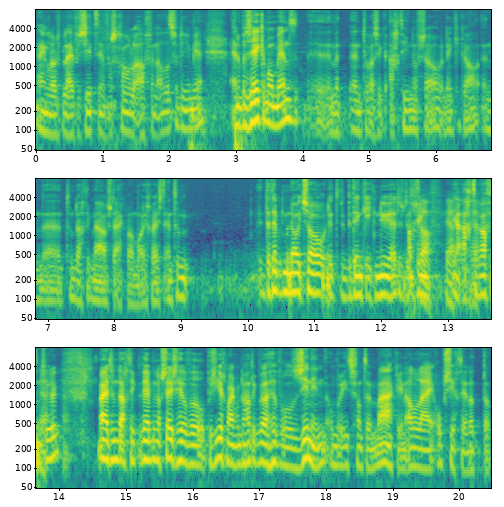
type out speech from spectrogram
eindeloos blijven zitten en van scholen af en al dat soort dingen meer. En op een zeker moment, met, en toen was ik 18 of zo, denk ik al... en toen dacht ik, nou is het eigenlijk wel mooi geweest. En toen dat heb ik me nooit zo, dit bedenk ik nu. Hè, dus dat achteraf. Ging, ja, achteraf natuurlijk. Maar toen dacht ik, daar heb ik nog steeds heel veel plezier gemaakt. Maar toen had ik wel heel veel zin in om er iets van te maken in allerlei opzichten. En dat, dat,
